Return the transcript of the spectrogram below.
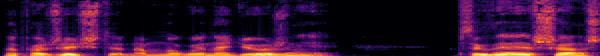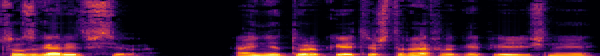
но поджечь-то намного надежнее. Всегда есть шанс, что сгорит все, а не только эти штрафы копеечные.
